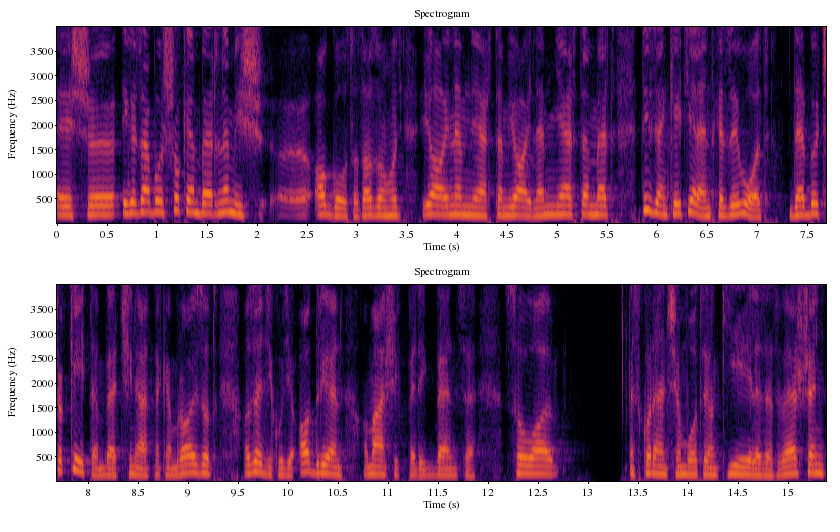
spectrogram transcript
és uh, igazából sok ember nem is uh, aggódott azon, hogy jaj, nem nyertem, jaj, nem nyertem, mert 12 jelentkező volt, de ebből csak két ember csinált nekem rajzot, az egyik ugye Adrien, a másik pedig Bence. Szóval ez korán sem volt olyan kiélezett verseny,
